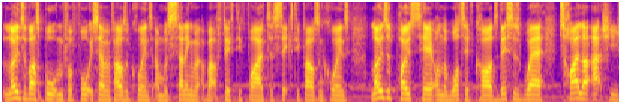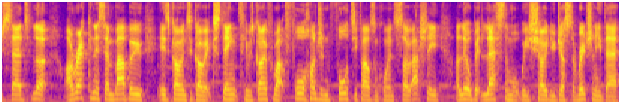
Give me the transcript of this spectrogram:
Loads of us bought them for 47,000 coins and was selling them at about 55 to 60,000 coins. Loads of posts here on the what if cards. This is where Tyler actually said, look, I reckon this Mbabu is going to go extinct. He was going for about 440,000 coins. So actually a little bit less than what we showed you just originally there.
